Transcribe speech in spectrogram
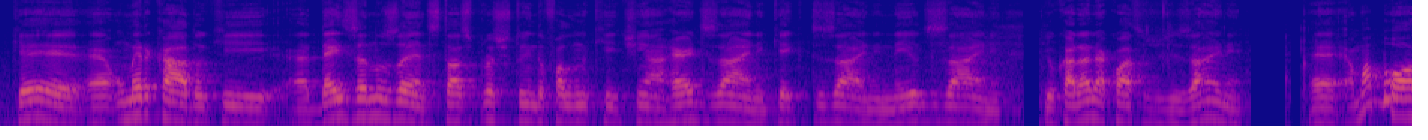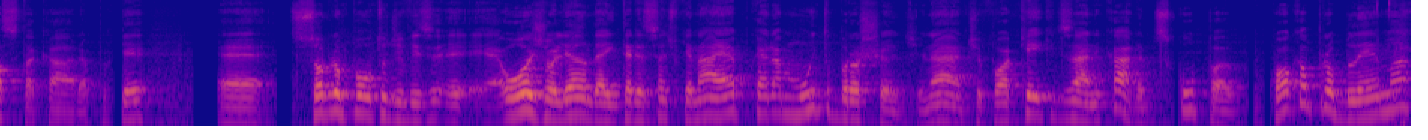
Porque é um mercado que é, 10 anos antes estava se prostituindo falando que tinha hair design, cake design, nail design, e o caralho é 4 de design, é, é uma bosta, cara. Porque é, sobre um ponto de vista. É, é, hoje, olhando, é interessante porque na época era muito broxante, né? Tipo, a cake design. Cara, desculpa, qual que é o problema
